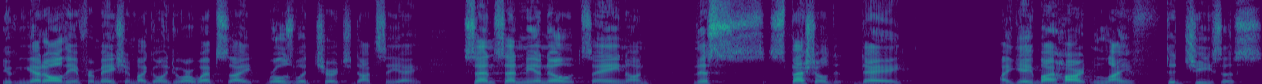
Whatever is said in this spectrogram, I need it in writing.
You can get all the information by going to our website, rosewoodchurch.ca. Send, send me a note saying, On this special day, I gave my heart and life to Jesus.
